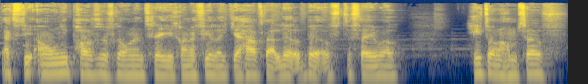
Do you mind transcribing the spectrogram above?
that's the only positive going into there. You kind of feel like you have that little bit of to say, well, he done it himself.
